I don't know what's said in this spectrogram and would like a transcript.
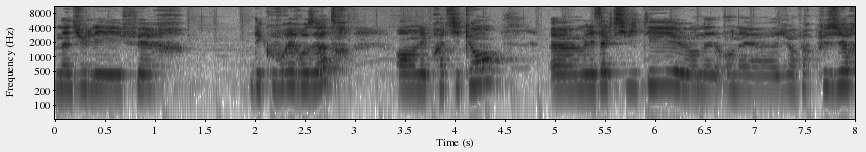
On a dû les faire découvrir aux autres en les pratiquant. Euh, les activités, euh, on a, on a, dû en faire plusieurs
